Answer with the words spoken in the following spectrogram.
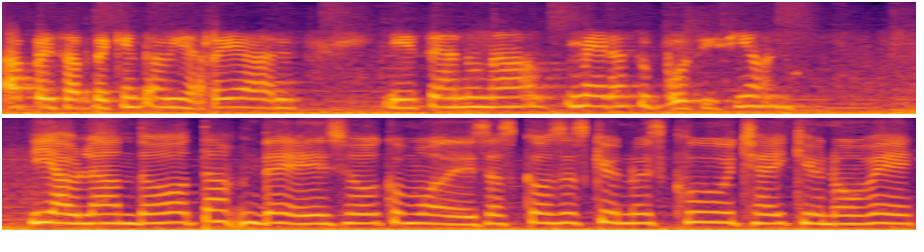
a pesar de que en la vida real eh, sean una mera suposición. Y hablando de eso, como de esas cosas que uno escucha y que uno ve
